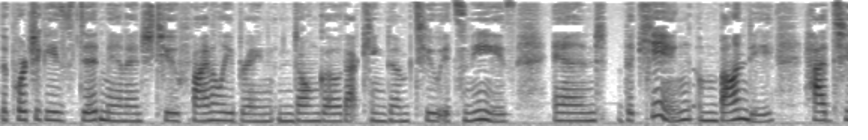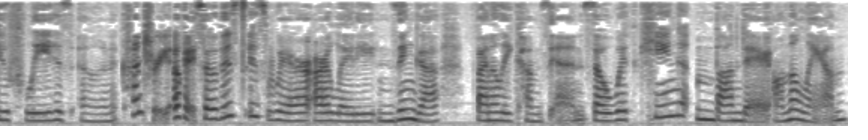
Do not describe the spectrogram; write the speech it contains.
the Portuguese did manage to finally bring Ndongo, that kingdom, to its knees, and the king, Mbandi, had to flee his own country. Okay, so this is where Our Lady Nzinga finally comes in. So with King Mbande on the lam,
